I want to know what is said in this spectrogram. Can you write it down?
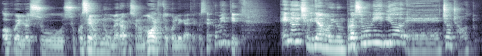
o quello su, su cos'è un numero, che sono molto collegati a questi argomenti. E noi ci vediamo in un prossimo video e ciao ciao a tutti!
